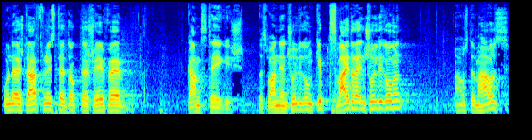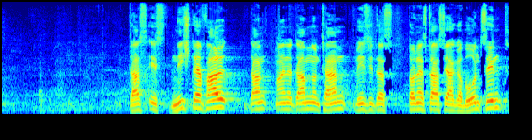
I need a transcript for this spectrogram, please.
und Herr Staatsminister Dr. Schäfer ganztägig. Das waren die Entschuldigungen. Gibt es weitere Entschuldigungen aus dem Haus? Das ist nicht der Fall. Dann, meine Damen und Herren, wie Sie das donnerstags ja gewohnt sind,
